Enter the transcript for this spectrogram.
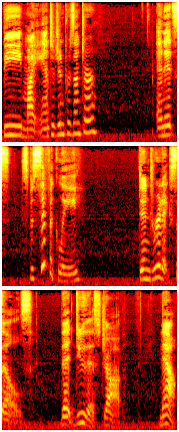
be my antigen presenter, and it's specifically dendritic cells that do this job. Now,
